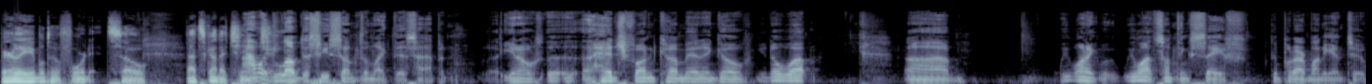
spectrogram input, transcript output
barely able to afford it. So that's got to change. I would love to see something like this happen. You know, a- a hedge fund come in and go, you know what? Um, we want to, we want something safe to put our money into,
